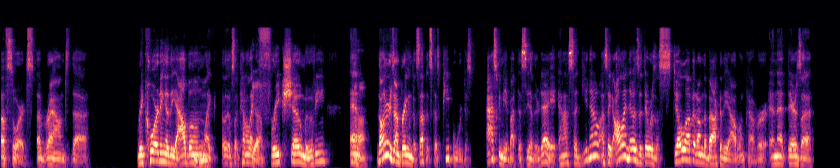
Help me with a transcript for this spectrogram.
of sorts around the recording of the album. Mm-hmm. Like it was like, kind of like yeah. a freak show movie. And uh-huh. the only reason I'm bringing this up is because people were just asking me about this the other day. And I said, you know, I was like, all I know is that there was a still of it on the back of the album cover and that there's a,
